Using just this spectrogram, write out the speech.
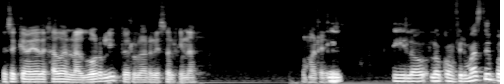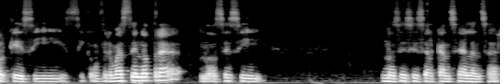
Pensé que me había dejado en la Gorly, pero la regresó al final. O me ¿Y, lo, confirmaste? Porque si, si confirmaste en otra, no sé si. No sé si se alcance a lanzar.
